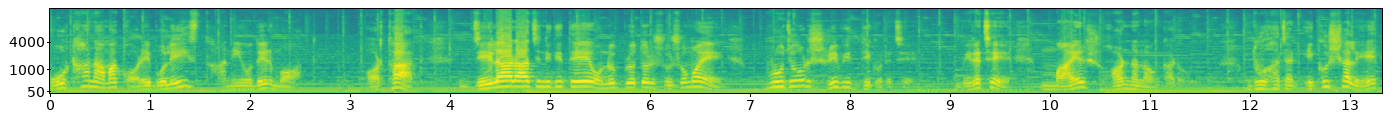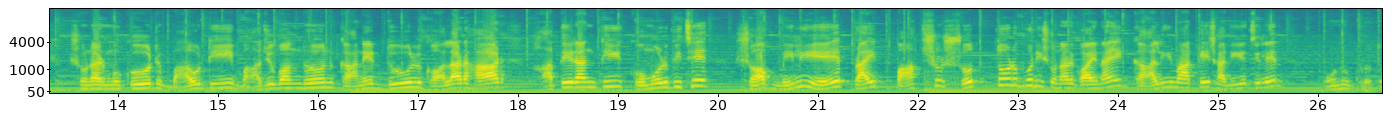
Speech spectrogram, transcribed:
ওঠানামা করে বলেই স্থানীয়দের মত। অর্থাৎ জেলা রাজনীতিতে অনুব্রতর সুসময়ে পুজোর শ্রীবৃদ্ধি ঘটেছে। বেড়েছে মায়ের স্বর্ণালঙ্কারও। দু হাজার একুশ সালে সোনার মুকুট, বাউটি, বাজুবন্ধন, কানের দুল, গলার হার, হাতের আংটি, কোমর বিছে সব মিলিয়ে প্রায় পাঁচশো সত্তর ভরি সোনার গয়নায় কালী মাকে সাজিয়েছিলেন অনুব্রত।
